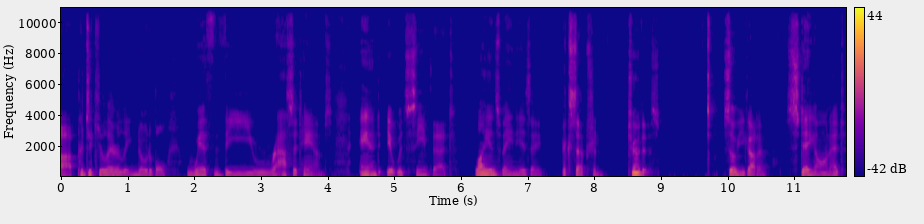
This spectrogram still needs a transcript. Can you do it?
uh, particularly notable with the racetams, and it would seem that lion's mane is a exception to this. So you gotta stay on it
